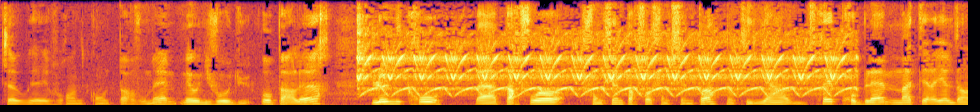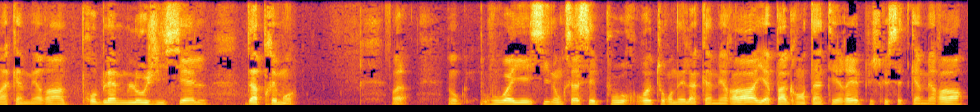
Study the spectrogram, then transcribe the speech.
ça vous allez vous rendre compte par vous-même. Mais au niveau du haut-parleur, le micro bah, parfois fonctionne, parfois fonctionne pas. Donc il y a un vrai problème matériel dans la caméra, un problème logiciel d'après moi. Voilà. Donc vous voyez ici, donc ça c'est pour retourner la caméra. Il n'y a pas grand intérêt puisque cette caméra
